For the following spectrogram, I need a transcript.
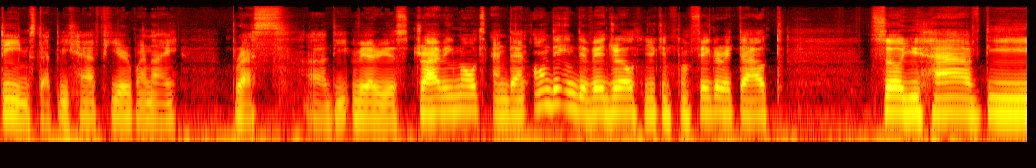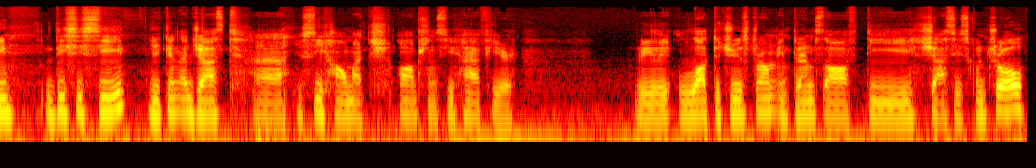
themes that we have here when I press uh, the various driving modes. And then on the individual you can configure it out. So you have the DCC you can adjust uh, you see how much options you have here really a lot to choose from in terms of the chassis control.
